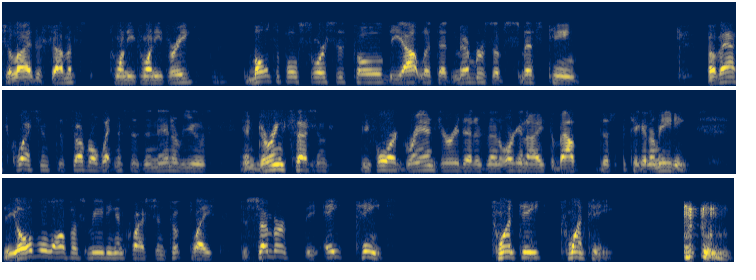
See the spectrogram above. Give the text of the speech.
July the 7th, 2023. Multiple sources told the outlet that members of Smith's team have asked questions to several witnesses in interviews and during sessions before a grand jury that has been organized about this particular meeting. The Oval Office meeting in question took place December the 18th, 2020.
